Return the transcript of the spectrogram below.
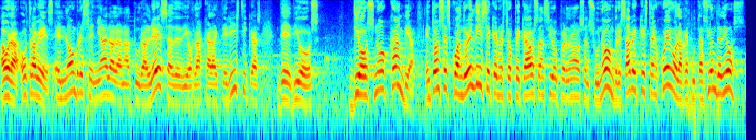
Ahora, otra vez, el nombre señala la naturaleza de Dios, las características de Dios. Dios no cambia. Entonces, cuando Él dice que nuestros pecados han sido perdonados en su nombre, ¿sabe qué está en juego? La reputación de Dios.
